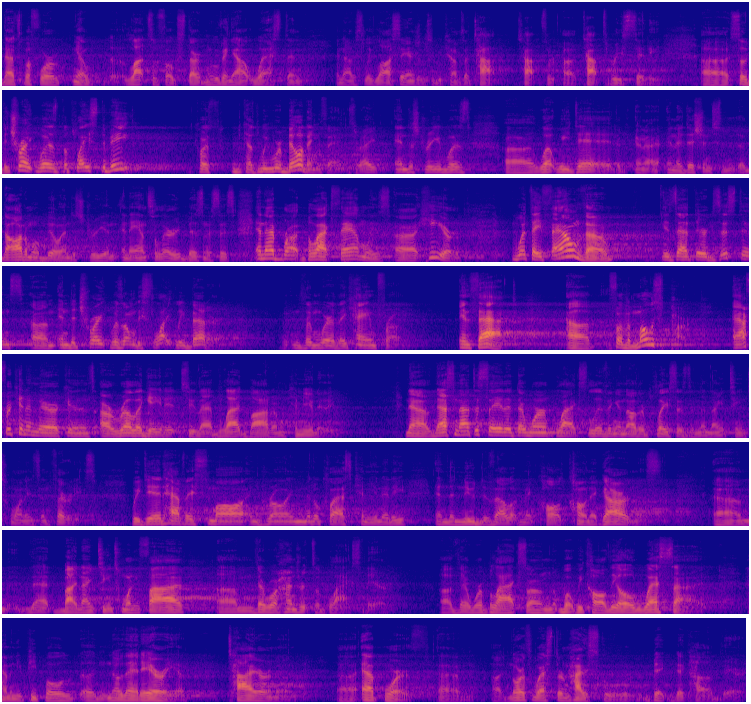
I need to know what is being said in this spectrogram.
That's before you know lots of folks start moving out west, and, and obviously Los Angeles becomes a top top th uh, top three city. Uh, so Detroit was the place to be, because because we were building things, right? Industry was uh, what we did, in, in, addition to the automobile industry and, and, ancillary businesses, and that brought black families uh, here. What they found, though, is that their existence um, in Detroit was only slightly better than where they came from. In fact, uh, for the most part, African Americans are relegated to that black bottom community. Now, that's not to say that there weren't blacks living in other places in the 1920s and 30s. We did have a small and growing middle class community in the new development called Conant Gardens. Um, that by 1925, um, there were hundreds of blacks there. Uh, there were blacks on what we call the Old West Side. How many people uh, know that area? Tireman, uh, Epworth, um, uh, Northwestern High School, big, big hub there.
